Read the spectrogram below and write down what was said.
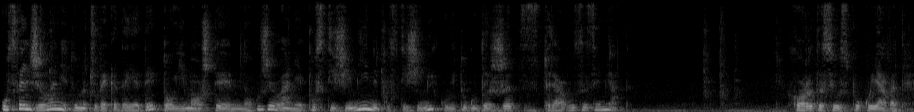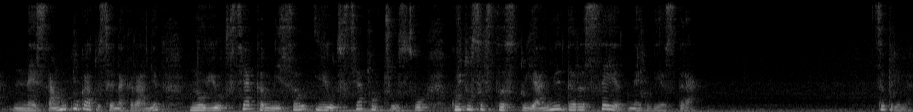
Освен желанието на човека да яде, той има още много желания, постижими и непостижими, които го държат здраво за земята. Хората се успокояват не само когато се нахранят, но и от всяка мисъл и от всяко чувство, които са в състояние да разсеят неговия страх. За пример.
